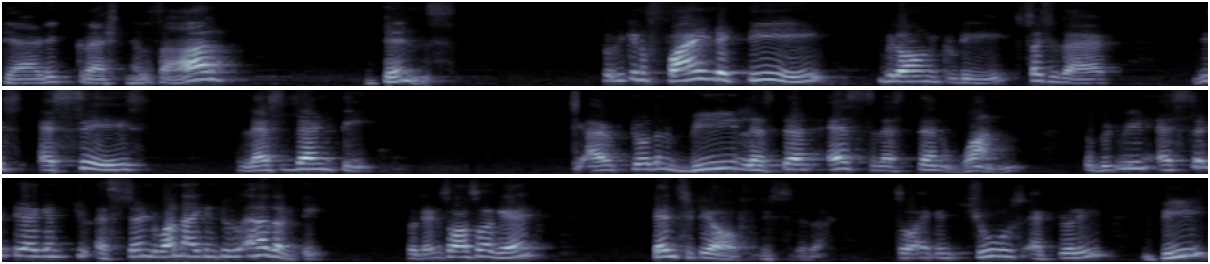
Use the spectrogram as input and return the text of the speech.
dyadic rationals are dense. So we can find a T belonging to D such that this S is less than T. See, I have chosen B less than S less than 1. So between S and T, I can and 1, I can choose another T. So that is also again density of this result. So I can choose actually B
